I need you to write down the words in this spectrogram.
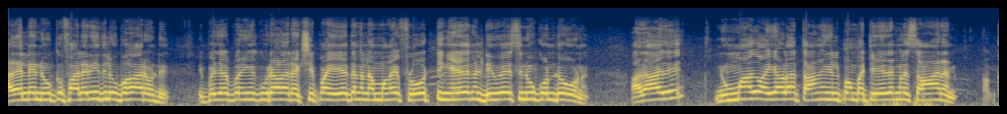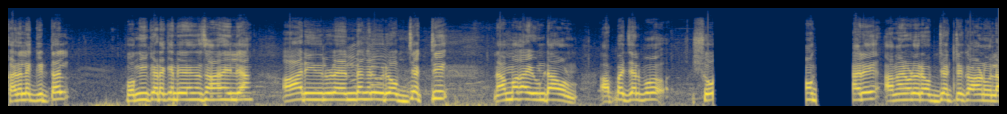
അതല്ലേ നമുക്ക് പല രീതിയിൽ ഉപകാരമുണ്ട്. ഇപ്പോൾ ചിലപ്പോൾ നിങ്ങൾക്ക് ഒരാളെ രക്ഷിപ്പോൾ ഏതെങ്കിലും നമ്മുടെ ഫ്ലോട്ടിങ് ഏതെങ്കിലും ഡിവൈസ് ഡിവൈസിനും കൊണ്ടുപോകണം അതായത് നുമ്മാതും അയാളെ താങ്ങി നിൽപ്പാൻ പറ്റിയ ഏതെങ്കിലും സാധനം കടലിൽ കിട്ടാൽ പൊങ്ങിക്കിടക്കേണ്ട സാധനമില്ല. ആ രീതിയിലുള്ള എന്തെങ്കിലും ഒരു ഒബ്ജക്റ്റ് നമ്മുടെ കൈ ഉണ്ടാവും അപ്പം ചിലപ്പോൾ ഷോ നോക്കിയാൽ അങ്ങനെയുള്ള ഒരു ഒബ്ജക്റ്റ് കാണൂല.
